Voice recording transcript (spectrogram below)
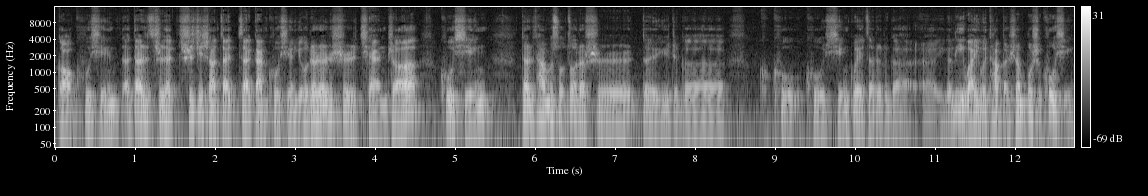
搞酷刑，呃，但是是在实际上在在干酷刑。有的人是谴责酷刑，但是他们所做的是对于这个。酷酷刑规则的这个呃一个例外，因为它本身不是酷刑，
